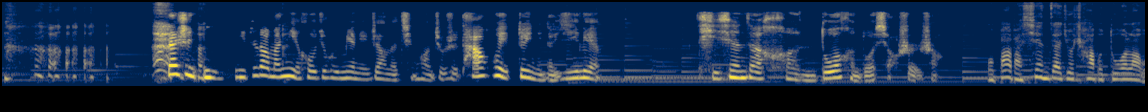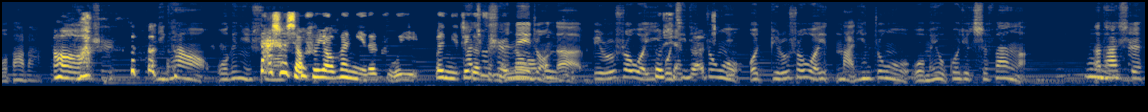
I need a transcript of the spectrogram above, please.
但是你你知道吗？你以后就会面临这样的情况，就是他会对你的依恋体现在很多很多小事儿上我爸爸现在就差不多了，我爸爸啊他是 你看哦，我跟你说，大事小事要问你的主意，问你这个他就是那种的，比如说我一我今天中午我比如说我哪天中午我没有过去吃饭了，嗯那他是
